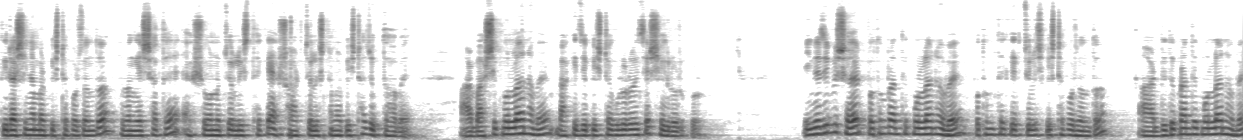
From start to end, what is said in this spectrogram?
তিরাশি নম্বর পৃষ্ঠা পর্যন্ত এবং এর সাথে একশো উনচল্লিশ থেকে একশো আটচল্লিশ নম্বর পৃষ্ঠা যুক্ত হবে। আর বার্ষিক মূল্যায়ন হবে বাকি যে পৃষ্ঠাগুলো রয়েছে সেগুলোর উপর। ইংরেজি বিষয়ের প্রথম প্রান্তিক মূল্যায়ন হবে প্রথম থেকে একচল্লিশ পৃষ্ঠা পর্যন্ত, আর দ্বিতীয় প্রান্তিক মূল্যায়ন হবে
